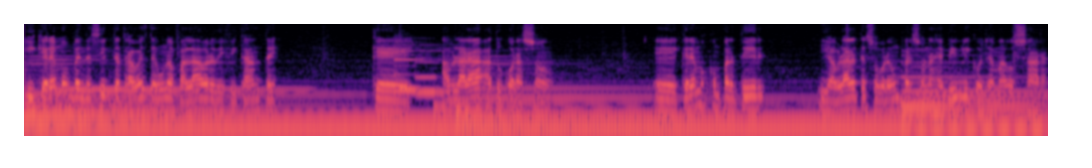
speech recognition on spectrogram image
y queremos bendecirte a través de una palabra edificante que hablará a tu corazón. Eh, queremos compartir y hablarte sobre un personaje bíblico llamado Sara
